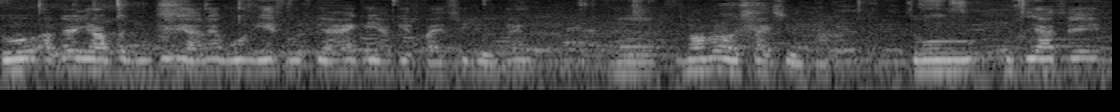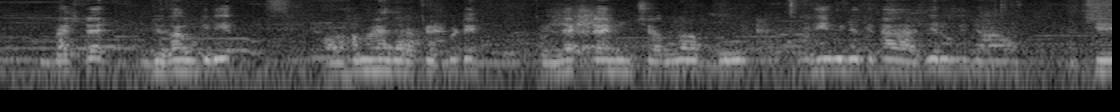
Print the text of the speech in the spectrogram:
तो अगर यहाँ पर जिनको भी आना है, वो ये सोच के आए कि यहाँ के स्पाइसी जो होते हैं नॉर्मल और स्पाइसी होते हैं। तो इस लिहाज से बेस्ट है जगह उनके लिए, और हम हैं ज़रा चटपटे तो नेक्स्ट टाइम इंशाल्लाह आपको नई वीडियो के साथ हाजिर होंगे जहाँ अच्छे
